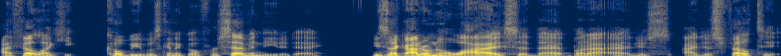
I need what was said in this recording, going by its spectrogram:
I felt like he, Kobe was going to go for 70 today. He's like, I don't know why I said that, but I, I just I just felt it.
